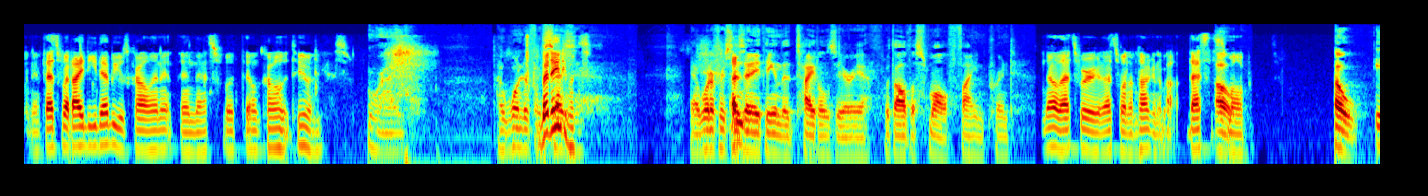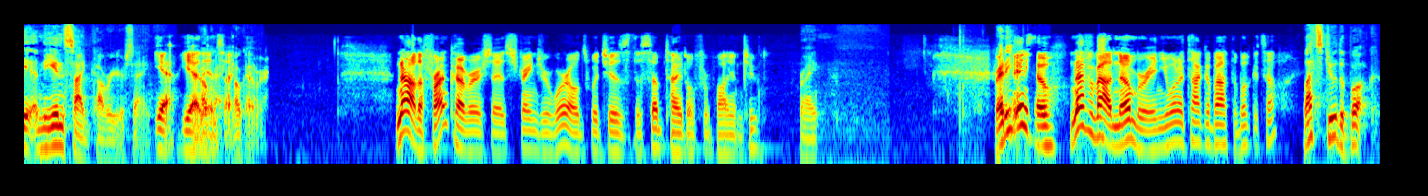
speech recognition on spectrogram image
And if that's what IDW is calling it, then that's what they'll call it too, I guess. Right. I wonder if it But says, anyways. Yeah, I wonder if it says anything in the titles area with all the small fine print. No, that's where that's what I'm talking about. That's the Oh. small. Oh, and the inside cover you're saying. Yeah, yeah, the Okay, inside okay. cover. No, the front cover says Stranger Worlds, which is the subtitle for Volume Two. Right. Ready? Anyhow, enough about numbering. You want to talk about the book itself? Let's do the book.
